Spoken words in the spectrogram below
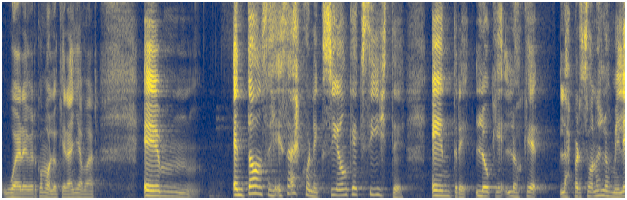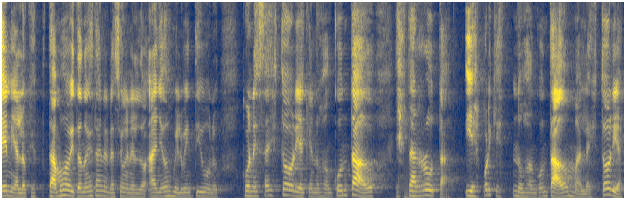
whatever, como lo quieran llamar. Em, entonces, esa desconexión que existe entre lo que, los que las personas, los millennials, los que estamos habitando en esta generación en el año 2021, con esa historia que nos han contado, está rota. Y es porque nos han contado mal la historia.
